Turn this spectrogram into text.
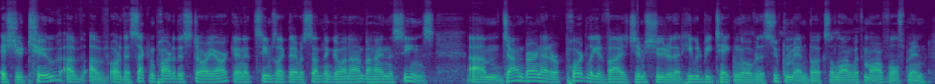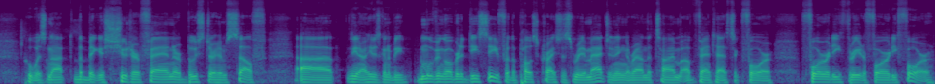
issue two of, of, or the second part of this story arc, and it seems like there was something going on behind the scenes. Um, John Byrne had reportedly advised Jim Shooter that he would be taking over the Superman books along with Marv Wolfman, who was not the biggest Shooter fan or booster himself. Uh, you know, he was going to be moving over to DC for the post crisis reimagining around the time of Fantastic Four 483 to 484.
